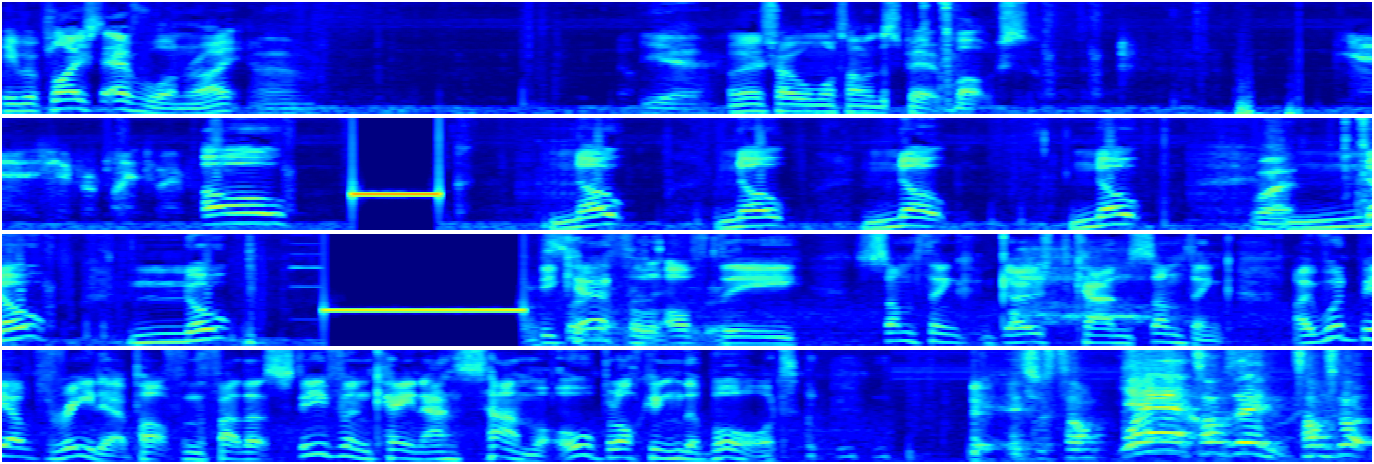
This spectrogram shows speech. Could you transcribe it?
He replies to everyone, right? Um. Yeah. I'm gonna try one more time with the spirit box. Yeah, it should reply to everyone. Oh, f- nope, nope, nope, nope, What? nope, nope. Be so careful of the something ghost can something. I would be able to read it apart from the fact that Stephen, Kane, and Sam are all blocking the board. It's just Tom. Yeah, Tom's in. Tom's got.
